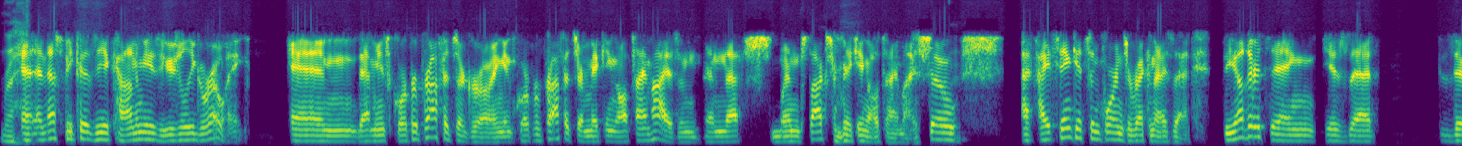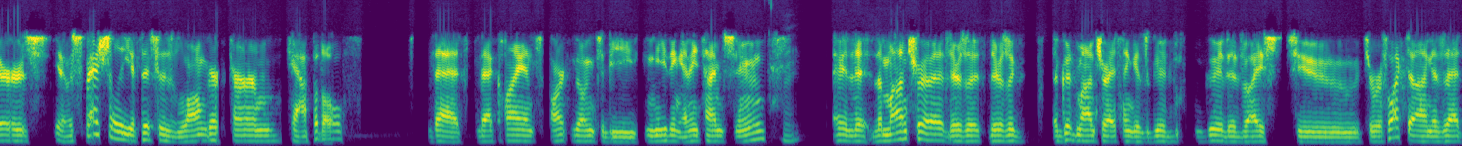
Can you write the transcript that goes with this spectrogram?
Right. And, and that's because the economy is usually growing. And that means corporate profits are growing and corporate profits are making all time highs. And, and that's when stocks are making all time highs. So I, I think it's important to recognize that. The other thing is that there's, you know, especially if this is longer term capital that that clients aren't going to be needing anytime soon. Right. I mean, the, the mantra there's a there's a, a good mantra I think is good good advice to to reflect on is that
